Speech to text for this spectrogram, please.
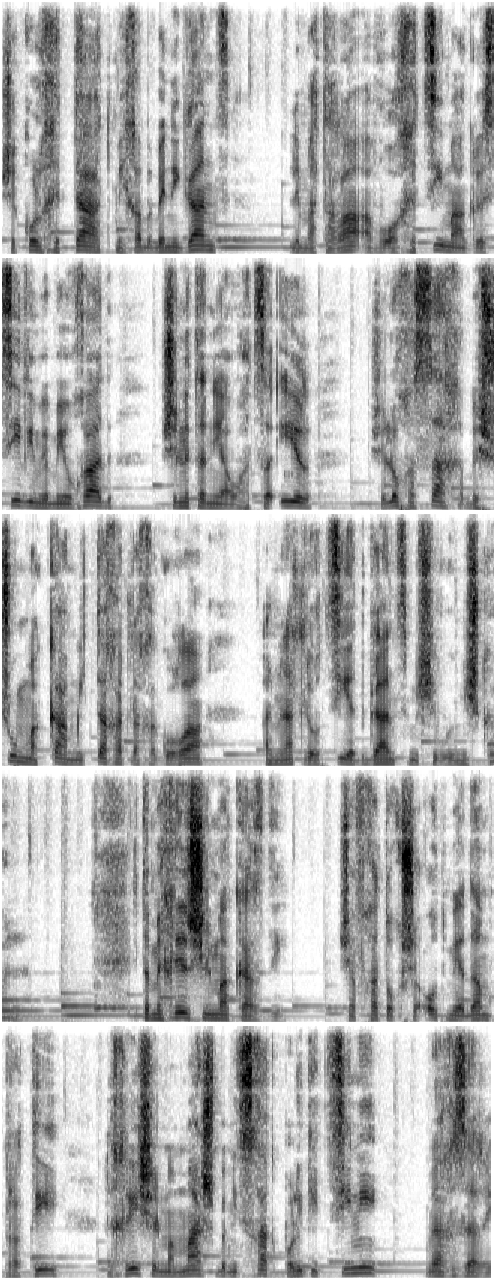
שכל חטאה התמיכה בבני גנץ, למטרה עבור החצים האגרסיביים במיוחד של נתניהו הצעיר, שלא חסך בשום מכה מתחת לחגורה על מנת להוציא את גנץ משיווי משקל. את המחיר שילמה כסדי, שהפכה תוך שעות מאדם פרטי לכלי של ממש במשחק פוליטי ציני ואכזרי.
